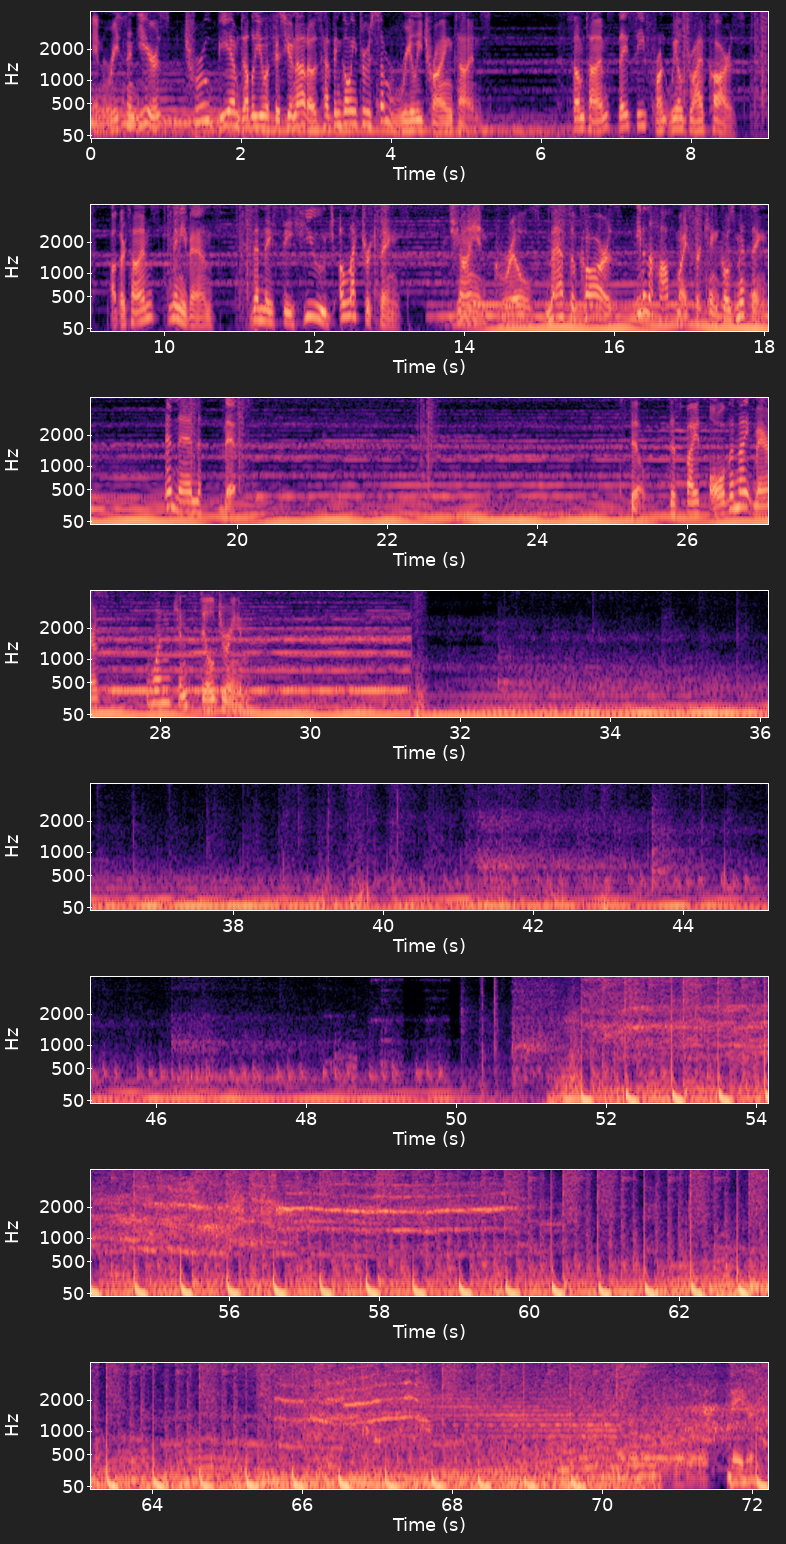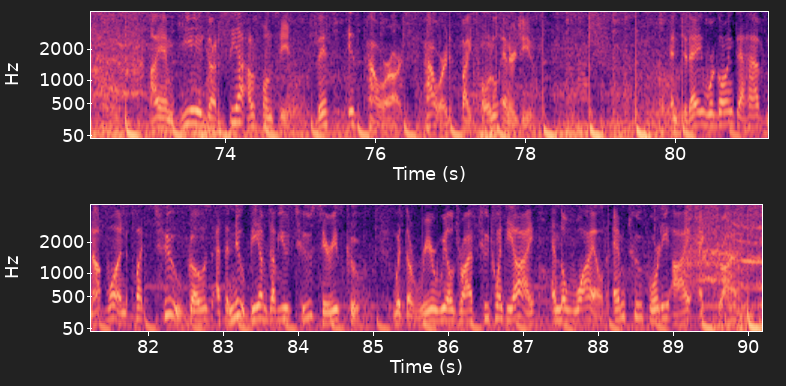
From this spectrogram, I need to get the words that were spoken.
In recent years, true BMW aficionados have been going through some really trying times. Sometimes they see front-wheel drive cars. Other times, minivans. Then they see huge electric things. Giant grills, massive cars, even the Hofmeister kink goes missing. And then this. Still, despite all the nightmares, one can still dream. Garcia Alfonsin. This is Power Art, powered by Total Energies. And today we're going to have not one, but two goes at the new BMW 2 Series Coupe with the rear-wheel drive 220i and the wild M240i xDrive.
